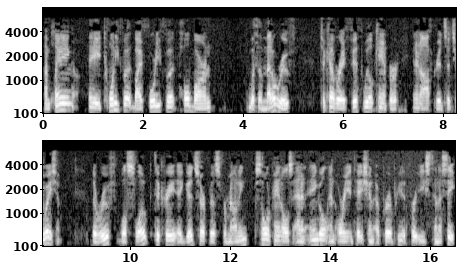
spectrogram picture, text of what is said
I'm planning a 20 foot by 40 foot pole barn with a metal roof to cover a fifth wheel camper in an off grid situation. The roof will slope to create a good surface for mounting solar panels at an angle and orientation appropriate for East Tennessee.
